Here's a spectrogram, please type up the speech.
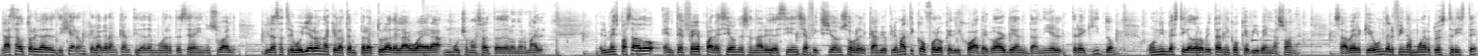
Las autoridades dijeron que la gran cantidad de muertes era inusual y las atribuyeron a que la temperatura del agua era mucho más alta de lo normal. El mes pasado, en Tefe parecía un escenario de ciencia ficción sobre el cambio climático, fue lo que dijo a The Guardian Daniel Treguido, un investigador británico que vive en la zona. Saber que un delfín ha muerto es triste,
